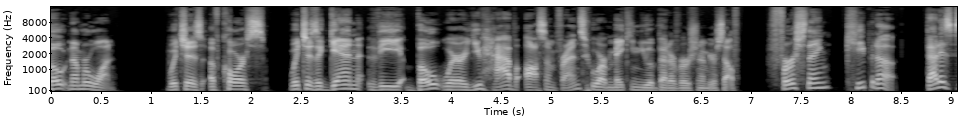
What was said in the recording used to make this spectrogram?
boat number one, which is, of course, which is again the boat where you have awesome friends who are making you a better version of yourself. First thing, keep it up. That is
